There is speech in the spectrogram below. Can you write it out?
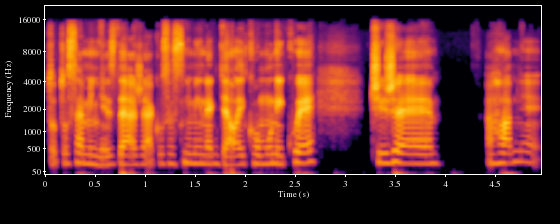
toto sa mi nezdá, že ako sa s nimi inak ďalej komunikuje. Čiže hlavne,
